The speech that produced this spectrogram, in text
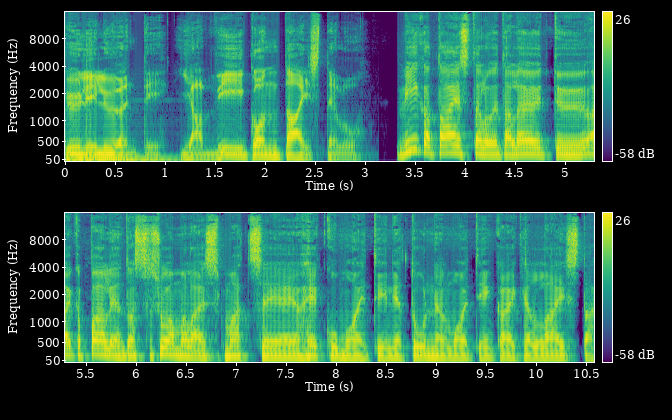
Ylilyönti ja viikon taistelu. Viikon taisteluita löytyy aika paljon. Tuossa suomalaismatseja jo hekumoitiin ja tunnelmoitiin kaikenlaista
